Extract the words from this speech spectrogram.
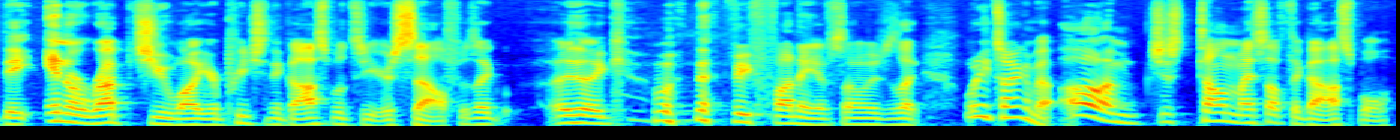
they interrupt you while you're preaching the gospel to yourself. It's like like wouldn't that be funny if someone was just like, "What are you talking about?" Oh, I'm just telling myself the gospel.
